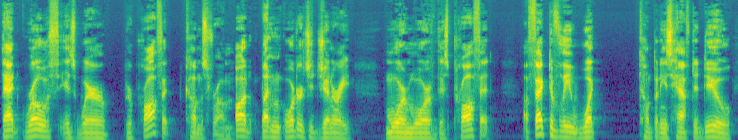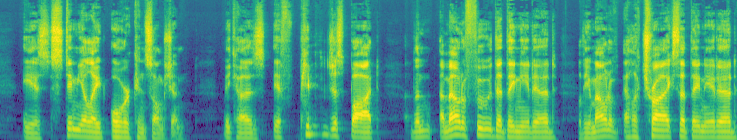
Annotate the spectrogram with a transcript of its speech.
that growth is where your profit comes from. But in order to generate more and more of this profit, effectively what companies have to do is stimulate overconsumption. Because if people just bought the amount of food that they needed, the amount of electronics that they needed,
